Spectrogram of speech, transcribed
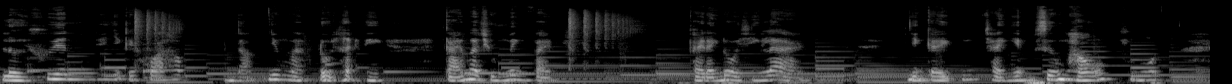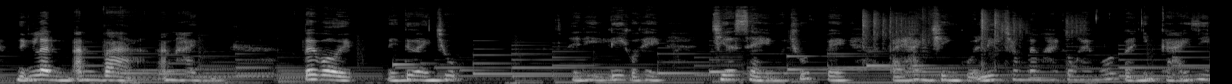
lời khuyên hay những cái khóa học đó. Nhưng mà đổi lại thì cái mà chúng mình phải phải đánh đổi chính là những cái trải nghiệm xương máu những lần ăn vả, ăn hành, tơi vời đến từ anh trụ. Thế thì ly có thể chia sẻ một chút về cái hành trình của ly trong năm 2021 và những cái gì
